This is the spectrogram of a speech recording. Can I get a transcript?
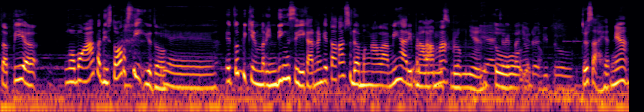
tapi ya ngomong apa distorsi gitu. Iya, iya, iya. Itu bikin merinding sih karena kita kan sudah mengalami hari malam pertama sebelumnya. Iya Itu, ceritanya gitu. udah gitu. Terus akhirnya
